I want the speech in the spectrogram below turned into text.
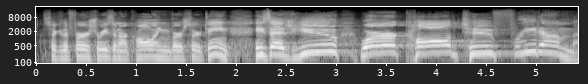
Let's look at the first reason, our calling, verse 13. He says, You were called to freedom.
